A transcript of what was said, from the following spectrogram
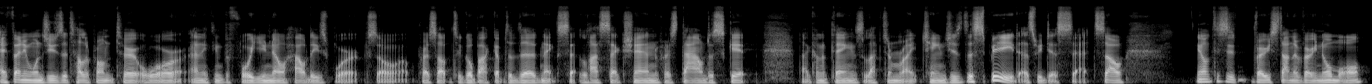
if anyone's used a teleprompter or anything before, you know how these work. So I'll press up to go back up to the next last section, press down to skip, that kind of things. Left and right changes the speed, as we just said. So, you know, this is very standard, very normal.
